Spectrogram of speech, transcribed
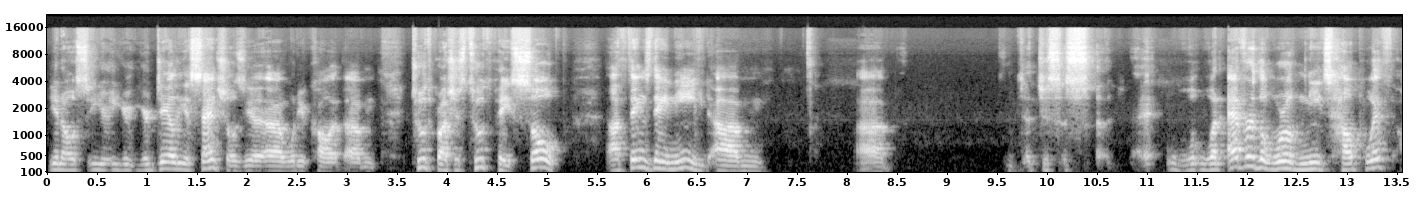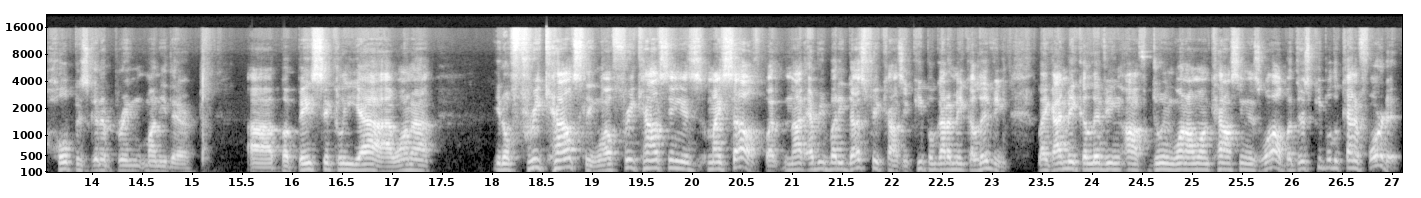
you know, so your, your, your daily essentials. Your, uh, what do you call it? Um, toothbrushes, toothpaste, soap, uh, things they need. Um, uh, just whatever the world needs help with, Hope is going to bring money there. but basically, yeah, I want to you know, free counseling. Well, free counseling is myself, but not everybody does free counseling. People got to make a living. Like I make a living off doing one-on-one counseling as well, but there's people who can't afford it.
